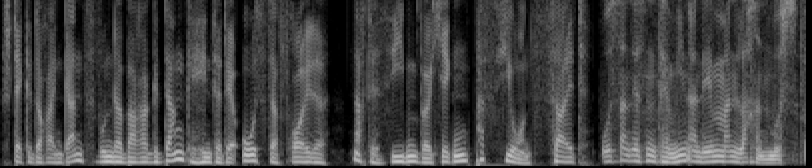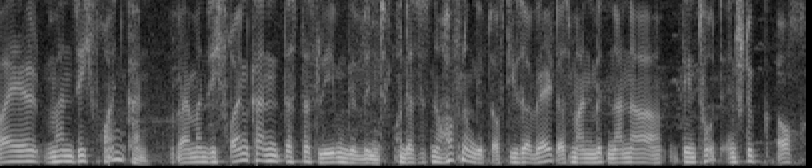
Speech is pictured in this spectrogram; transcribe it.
stecke doch ein ganz wunderbarer Gedanke hinter der Osterfreude nach der siebenwöchigen Passionszeit. Ostern ist ein Termin, an dem man lachen muss, weil man sich freuen kann. Weil man sich freuen kann, dass das Leben gewinnt. Und dass es eine Hoffnung gibt auf dieser Welt, dass man miteinander den Tod ein Stück auch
